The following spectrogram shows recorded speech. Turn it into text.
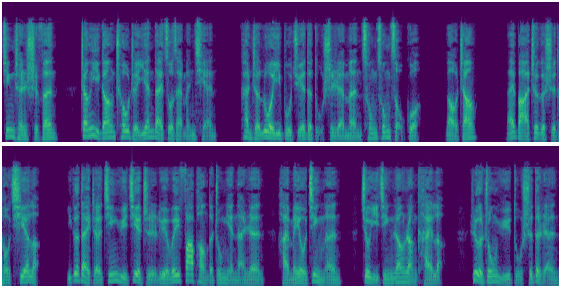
清晨时分，张义刚抽着烟袋坐在门前，看着络绎不绝的赌石人们匆匆走过。老张，来把这个石头切了。一个戴着金玉戒指、略微发胖的中年男人还没有进门，就已经嚷嚷开了。热衷于赌石的人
